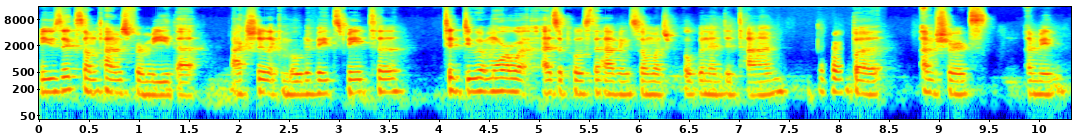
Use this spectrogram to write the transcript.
music. Sometimes for me that actually like motivates me to to do it more as opposed to having so much open-ended time. Mm-hmm. but i'm sure it's i mean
